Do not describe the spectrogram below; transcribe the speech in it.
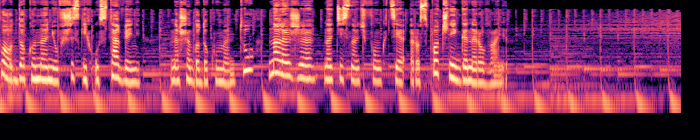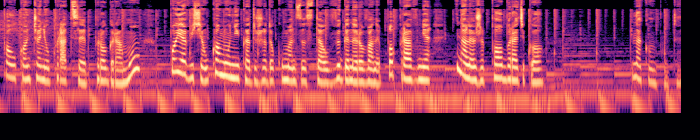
Po dokonaniu wszystkich ustawień naszego dokumentu należy nacisnąć funkcję Rozpocznij generowanie. Po ukończeniu pracy programu pojawi się komunikat, że dokument został wygenerowany poprawnie i należy pobrać go na komputer.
